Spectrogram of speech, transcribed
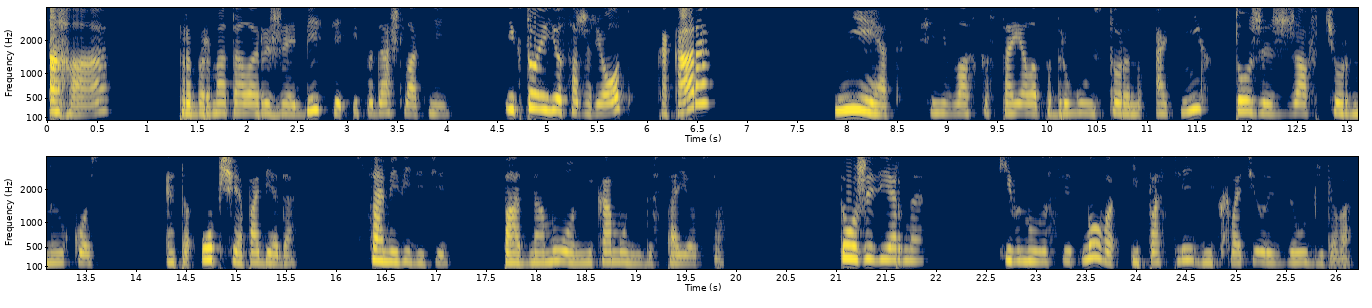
Ага, пробормотала рыжая бестия и подошла к ней. И кто ее сожрет? Какара? Нет, Синевласка стояла по другую сторону от них, тоже сжав черную кость. Это общая победа. Сами видите, по одному он никому не достается. Тоже верно, кивнула Светлова и последней схватилась за убитого.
